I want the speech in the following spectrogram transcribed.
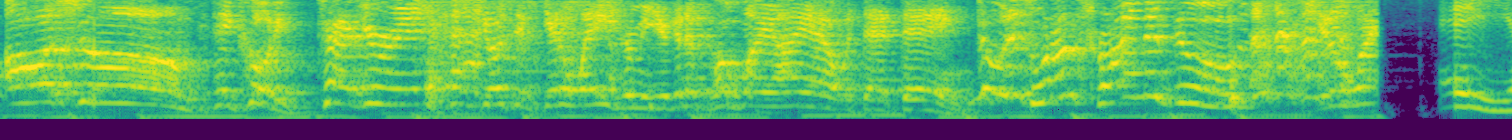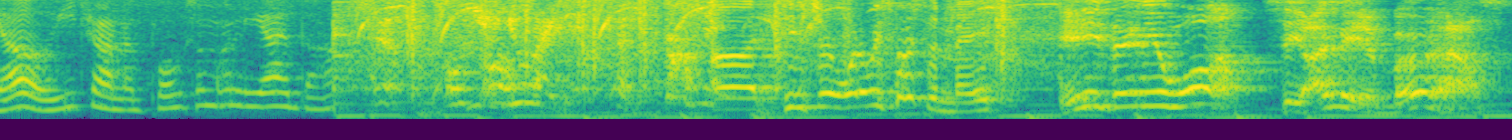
Awesome! Hey Cody, tag her in! Joseph, get away from me. You're gonna poke my eye out with that thing. Dude, it's what I'm trying to do! Get away. Hey yo, you trying to poke someone in the eyeball? Oh, you, you right. Stop it. Uh, teacher, what are we supposed to make? Anything you want. See, I made a birdhouse.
